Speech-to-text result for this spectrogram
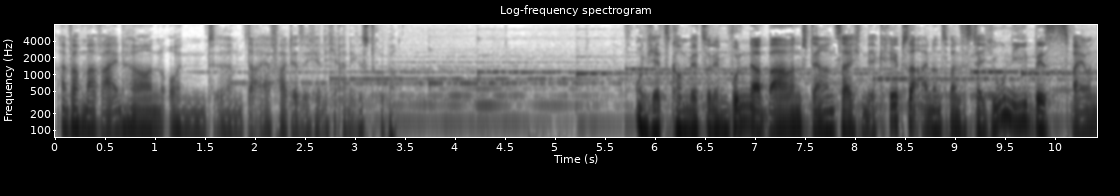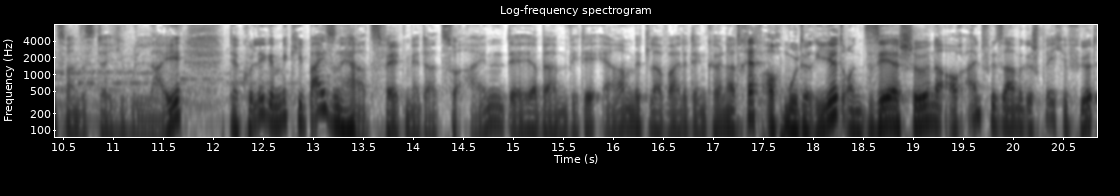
einfach mal reinhören und ähm, da erfahrt ihr sicherlich einiges drüber. Und jetzt kommen wir zu dem wunderbaren Sternzeichen der Krebse, 21. Juni bis 22. Juli. Der Kollege Mickey Beisenherz fällt mir dazu ein, der ja beim WDR mittlerweile den Kölner Treff auch moderiert und sehr schöne, auch einfühlsame Gespräche führt.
